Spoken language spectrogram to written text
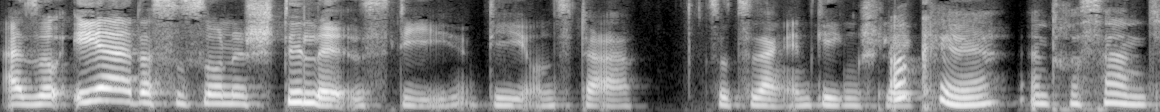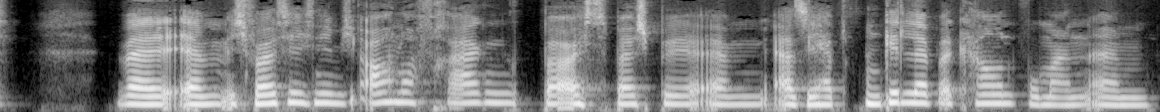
Also eher, dass es so eine Stille ist, die, die uns da sozusagen entgegenschlägt. Okay, interessant. Weil ähm, ich wollte dich nämlich auch noch fragen, bei euch zum Beispiel, ähm, also ihr habt einen GitLab-Account, wo man ähm,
